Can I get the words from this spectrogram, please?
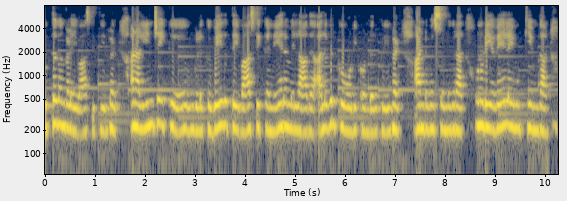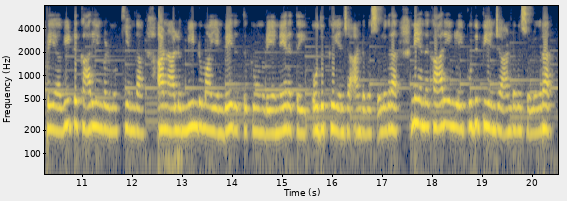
புத்தகங்களை வாசித்தீர்கள். ஆனால் இன்றைக்கு உங்களுக்கு வேதத்தை வாசிக்க நேரமில்லாத அளவிற்கு ஓடிக்கொண்டிருக்கிறீர்கள். ஆண்டவர் சொல்லுகிறார் உன்னுடைய வேலை முக்கியம்தான் உடைய வீட்டு காரியங்கள் முக்கியம்தான். ஆனாலும் மீண்டுமா என் வேதத்துக்கு உன்னுடைய நேரத்தை ஒதுக்கு என்று ஆண்டவர் சொல்லுகிறார். நீ அந்த காரியங்களை புதுப்பி என்று ஆண்டவர் சொல்லுகிறார்.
